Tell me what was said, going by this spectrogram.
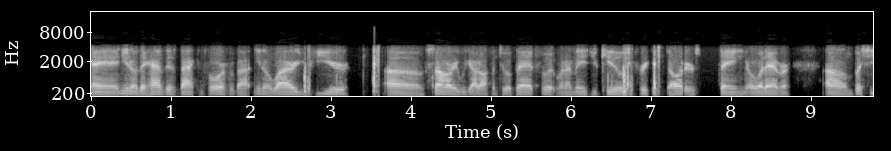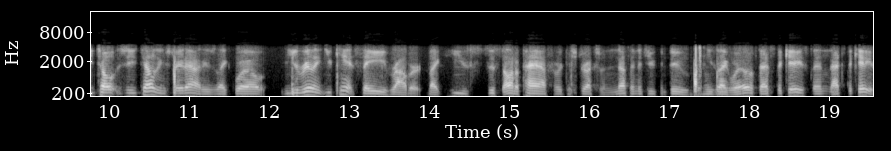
And, you know, they have this back and forth about, you know, why are you here? Uh, sorry, we got off into a bad foot when I made you kill your freaking daughter's thing or whatever. Um, but she told she tells him straight out, he's like, Well, you really you can't save Robert. Like he's just on a path for destruction. Nothing that you can do. And he's like, Well, if that's the case, then that's the case.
